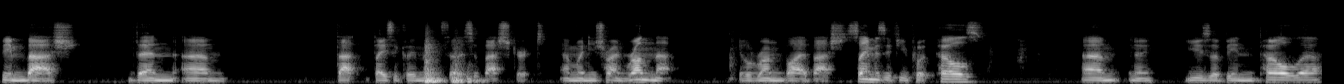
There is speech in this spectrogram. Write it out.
bin bash, then um, that basically means that it's a bash script. And when you try and run that, it'll run via bash. Same as if you put perls, um, you know, user bin perl there,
